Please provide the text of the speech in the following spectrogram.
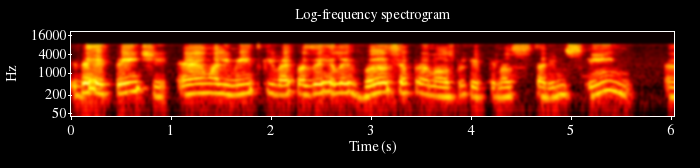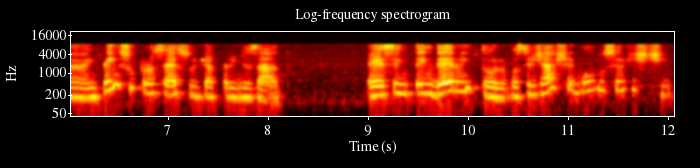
e de repente é um alimento que vai fazer relevância para nós, por quê? Porque nós estaremos em uh, intenso processo de aprendizado. É esse entender o entorno, você já chegou no seu destino.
